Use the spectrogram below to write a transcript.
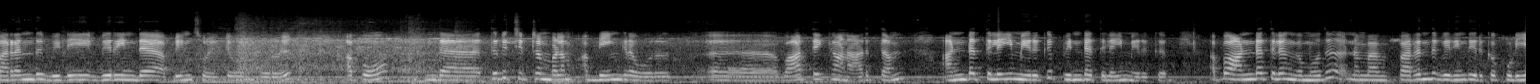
பறந்து விடி விரிந்த அப்படின்னு சொல்லிட்டு ஒரு பொருள். அப்போது இந்த திருச்சிற்றம்பலம் அப்படிங்கிற ஒரு வார்த்தைக்கான அர்த்தம் அண்டத்திலையும் இருக்குது பிண்டத்திலையும் இருக்குது அப்போ அண்டத்திலங்கும் போது நம்ம பறந்து விரிந்து இருக்கக்கூடிய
